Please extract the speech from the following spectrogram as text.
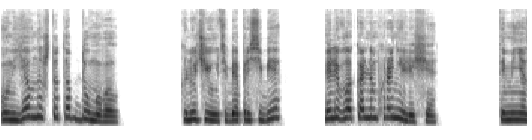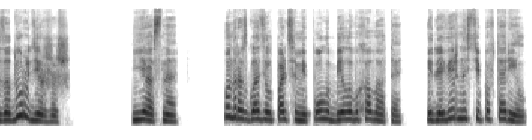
Он явно что-то обдумывал. «Ключи у тебя при себе? Или в локальном хранилище? Ты меня за дуру держишь?» «Ясно». Он разгладил пальцами полы белого халата и для верности повторил.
